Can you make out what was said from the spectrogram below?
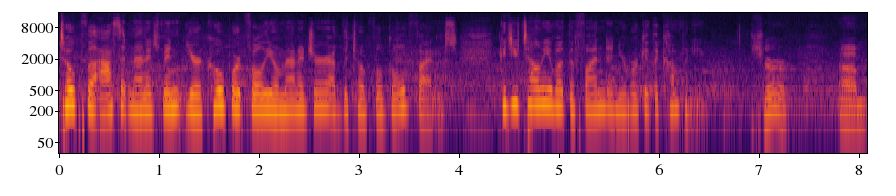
Tocqueville Asset Management, you're co portfolio manager of the Tocqueville Gold Fund. Could you tell me about the fund and your work at the company? Sure. Um,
